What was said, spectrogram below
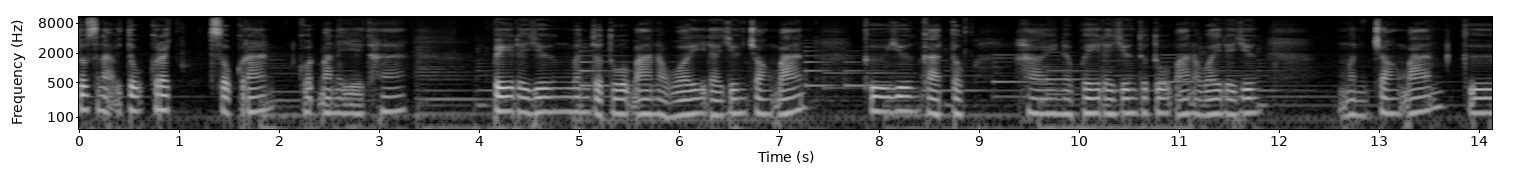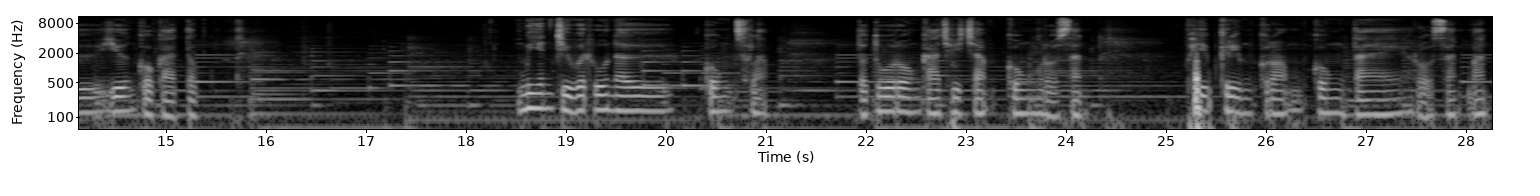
ទស្សនៈវិទូក្រិចសូក្រាតគាត់បាននិយាយថា ពេលដែលយើងមិនទទួលបានអ្វីដែលយើងចង់បាន គឺយើងកើតទុកហើយនៅពេលដែលយើងទទួលបានអ្វីដែលយើង មិនចង់បាន គឺយើងក៏កើតទុកមានជីវិតរស់នៅគង់ស្លាប់ទទួលរងការឈឺចាប់គង់រសាត់ភាពក្រៀមក្រំគង់តែរសាត់បាត់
